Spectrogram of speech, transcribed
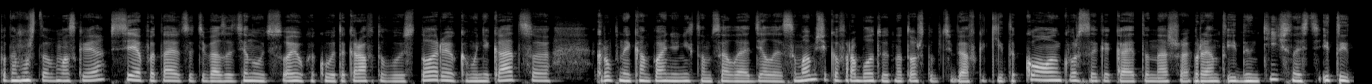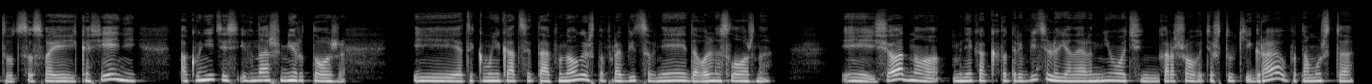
потому что в Москве все пытаются тебя затянуть в свою какую-то крафтовую историю, коммуникацию. Крупные компании, у них там целые отделы СММщиков работают на то, чтобы тебя в какие-то конкурсы, какая-то наша бренд-идентичность, и ты тут со своей кофейней окунитесь и в наш мир тоже. И этой коммуникации так много, что пробиться в ней довольно сложно. И еще одно, мне как потребителю, я, наверное, не очень хорошо в эти штуки играю, потому что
